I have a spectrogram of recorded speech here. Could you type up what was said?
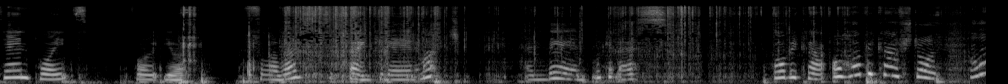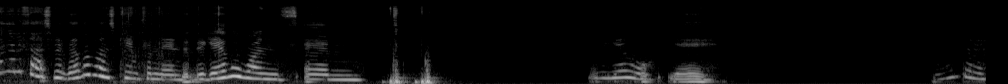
10 points for your flowers. Thank you very much. And then, look at this. Hobbycraft. Oh, Hobbycraft straws. I wonder if that's where the other ones came from then. The, the yellow ones, um... Were the yellow? Yeah. I.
